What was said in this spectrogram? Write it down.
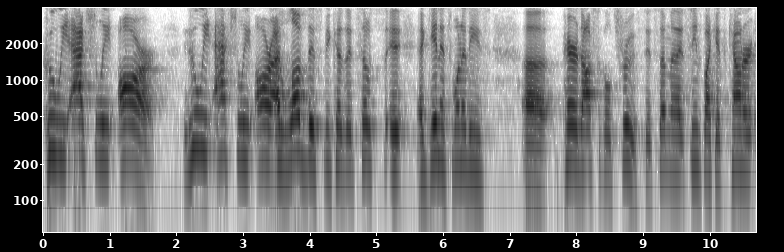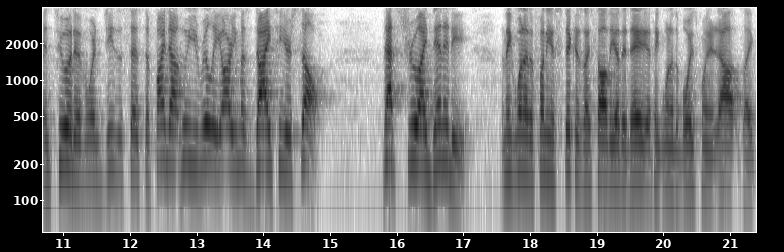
who we actually are who we actually are. I love this because it's so, it, again, it's one of these uh, paradoxical truths. It's something that seems like it's counterintuitive when Jesus says to find out who you really are, you must die to yourself. That's true identity. I think one of the funniest stickers I saw the other day, I think one of the boys pointed it out, it's like,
